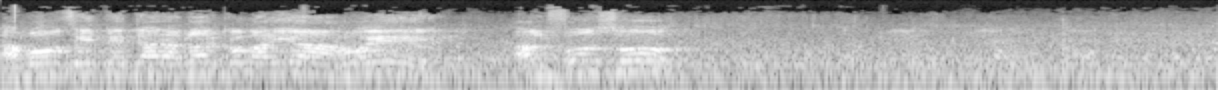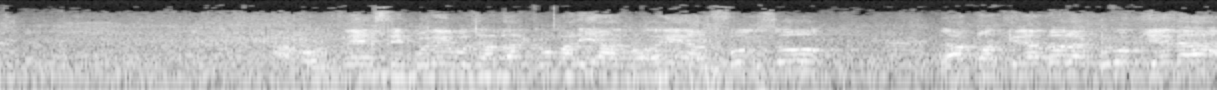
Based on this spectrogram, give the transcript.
Vamos a intentar hablar con María Joé Alfonso. A ver si podemos hablar con María Joé Alfonso, la patinadora colombiana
